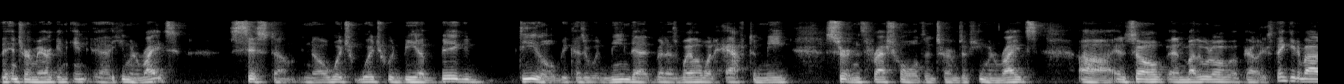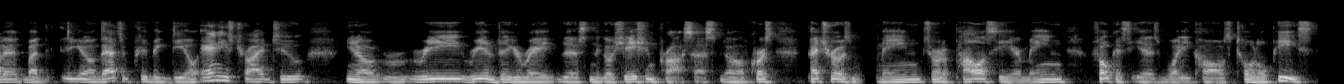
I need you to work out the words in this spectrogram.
the Inter-American in, uh, Human Rights System, you know, which which would be a big deal because it would mean that Venezuela would have to meet certain thresholds in terms of human rights. Uh, and so, and Maduro apparently is thinking about it, but you know that's a pretty big deal. And he's tried to, you know, re reinvigorate this negotiation process. Know, of course, Petro's main sort of policy or main focus is what he calls total peace,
